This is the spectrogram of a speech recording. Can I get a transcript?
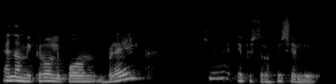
Ένα μικρό λοιπόν break και επιστροφή σε λίγο.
